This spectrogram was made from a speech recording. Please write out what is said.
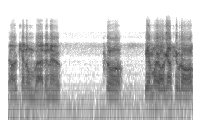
Jag har kanonväder nu. Så det mår jag ganska bra av.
